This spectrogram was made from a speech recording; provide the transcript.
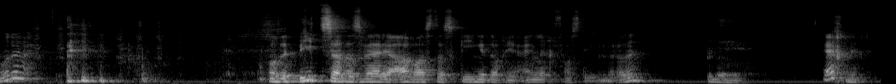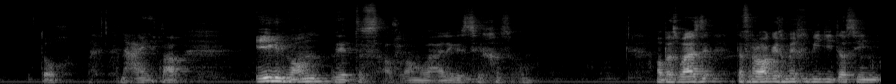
Oder? oder Pizza, das wäre ja auch was, das ginge doch ja eigentlich fast immer, oder? Nee. Echt nicht? Doch. Nein, ich glaube, irgendwann wird das auch langweilig, ist sicher so. Aber ich weiß nicht, da frage ich mich, wie die das in,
